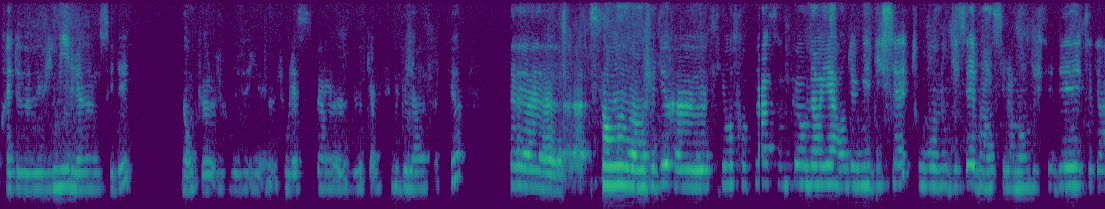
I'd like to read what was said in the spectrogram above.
près de 8000 CD. Donc, je vous laisse faire le, calcul de la facture. sans, je veux dire, si on se replace un peu en arrière en 2017, où on nous disait ben, c'est la mort du CD, etc.,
